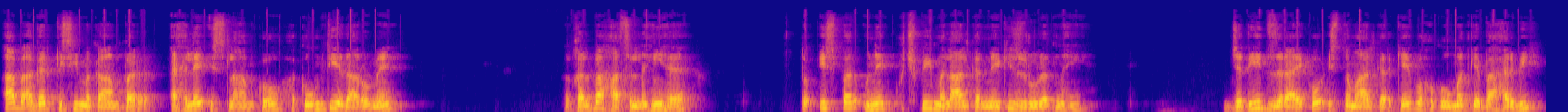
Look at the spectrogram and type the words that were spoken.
اب اگر کسی مقام پر اہل اسلام کو حکومتی اداروں میں غلبہ حاصل نہیں ہے، تو اس پر انہیں کچھ بھی ملال کرنے کی ضرورت نہیں۔ جدید ذرائع کو استعمال کر کے وہ حکومت کے باہر بھی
